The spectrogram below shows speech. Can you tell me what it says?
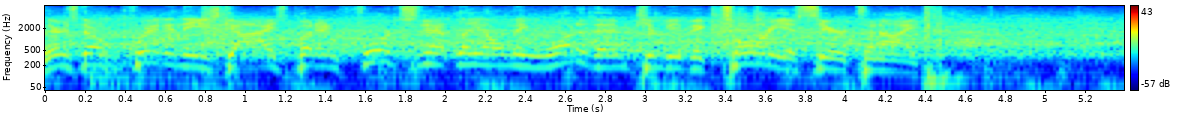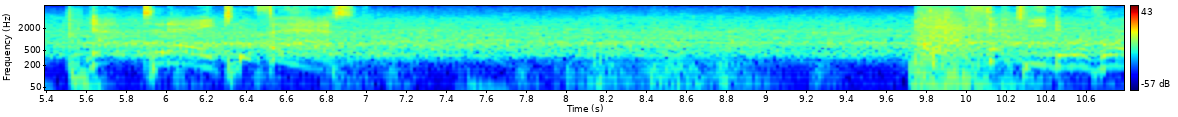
There's no quit in these guys, but unfortunately only one of them can be victorious here tonight. Not today. Too fast. Thinking to avoid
